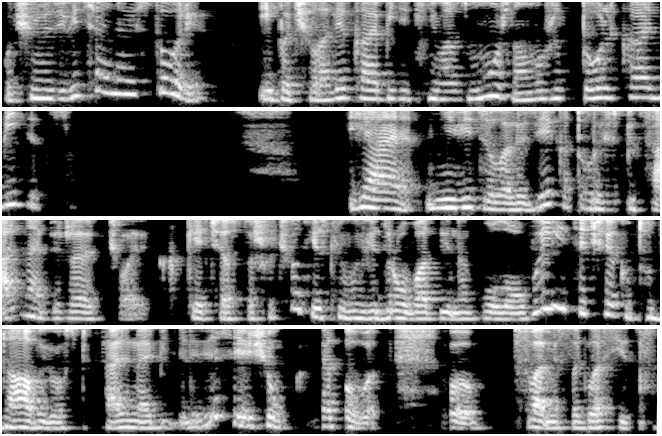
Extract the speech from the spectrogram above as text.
очень удивительная история, ибо человека обидеть невозможно, он может только обидеться. Я не видела людей, которые специально обижают человека. Как я часто шучу, если вы ведро воды на голову выльете человеку, то да, вы его специально обидели. Здесь я еще готова э, с вами согласиться.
